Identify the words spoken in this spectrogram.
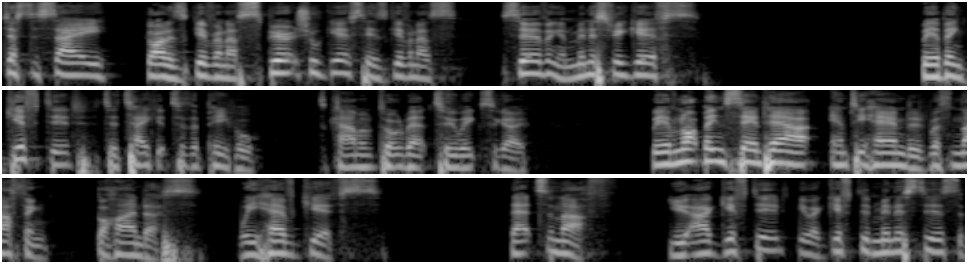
just to say God has given us spiritual gifts, He has given us serving and ministry gifts. We have been gifted to take it to the people. As Carmen talked about two weeks ago. We have not been sent out empty handed with nothing behind us. We have gifts. That's enough. You are gifted. You are gifted ministers. The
